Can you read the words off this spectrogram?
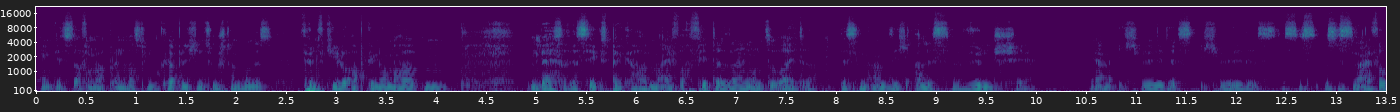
hängt jetzt davon ab, in was für einem körperlichen Zustand man ist, 5 Kilo abgenommen haben, ein besseres Sixpack haben, einfach fitter sein und so weiter. Das sind an sich alles Wünsche. Ja, ich will das, ich will das. Das ist, das sind einfach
